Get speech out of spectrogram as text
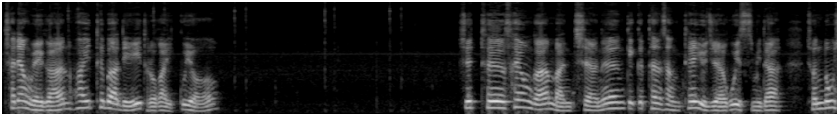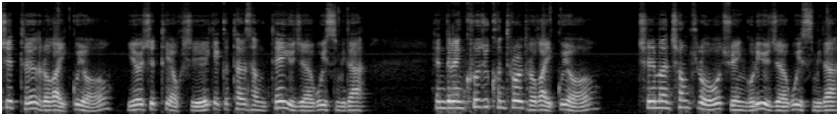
차량 외관 화이트 바디 들어가 있고요. 시트 사용감 많지 않은 깨끗한 상태 유지하고 있습니다. 전동 시트 들어가 있고요. 2열 시트 역시 깨끗한 상태 유지하고 있습니다. 핸들앤 크루즈 컨트롤 들어가 있고요. 7만 1000km 주행거리 유지하고 있습니다.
